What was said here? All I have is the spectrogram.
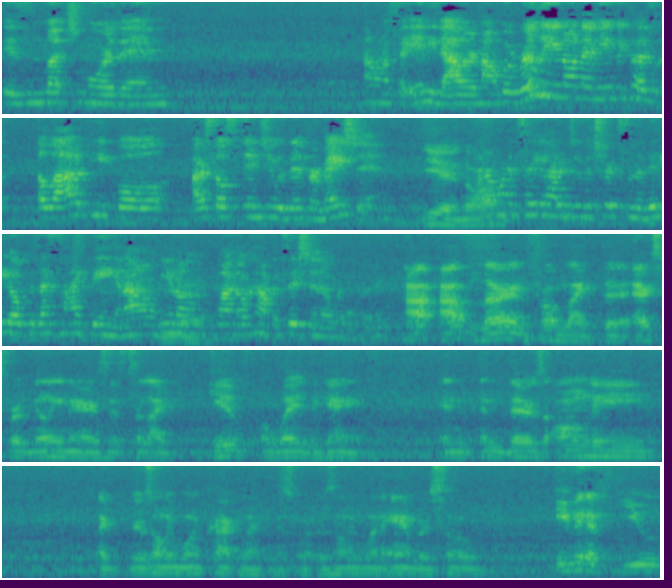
is much more than I don't want to say any dollar amount, but really, you know what I mean? Because a lot of people are so stingy with information. yeah no I don't want to tell you how to do the tricks in the video because that's my thing, and I don't, you know, want no competition or whatever. I, I've learned from like the expert millionaires is to like give away the game, and and there's only like there's only one crack like in this world. There's only one Amber. So even if you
